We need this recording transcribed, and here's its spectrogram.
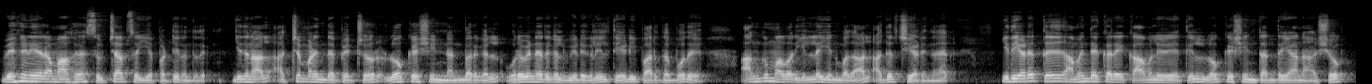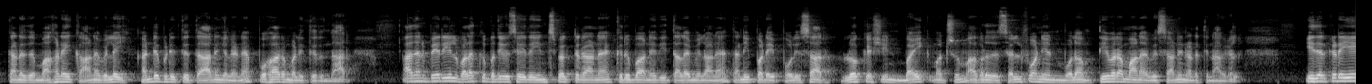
வெகு நேரமாக சுவிட்ச் ஆஃப் செய்யப்பட்டிருந்தது. இதனால் அச்சமடைந்த பெற்றோர் லோகேஷின் நண்பர்கள் உறவினர்கள் வீடுகளில் தேடி பார்த்தபோது அங்கும் அவர் இல்லை என்பதால் அதிர்ச்சியடைந்தனர். இதையடுத்து அமைந்தக்கரை காவல் நிலையத்தில் லோகேஷின் தந்தையான அசோக் தனது மகனை காணவில்லை கண்டுபிடித்து தாருங்கள் என புகாரும் அளித்திருந்தார். அதன் பேரில் வழக்கு பதிவு செய்த இன்ஸ்பெக்டரான கிருபாநிதி தலைமையிலான தனிப்படை போலீசார் லோகேஷின் பைக் மற்றும் அவரது செல்போன் எண் மூலம் தீவிரமான விசாரணை நடத்தினார்கள். இதற்கிடையே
